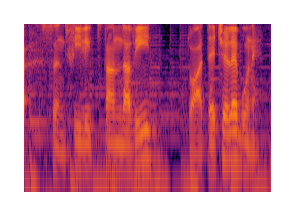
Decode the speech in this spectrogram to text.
seară. Sunt Filip Stan David, toate cele bune!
